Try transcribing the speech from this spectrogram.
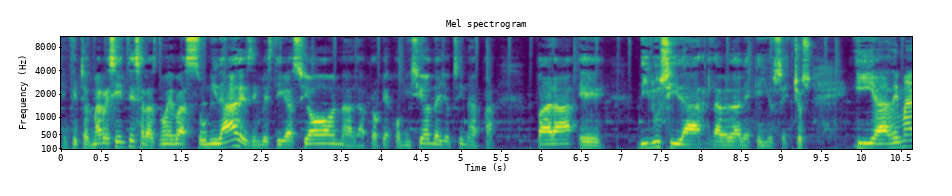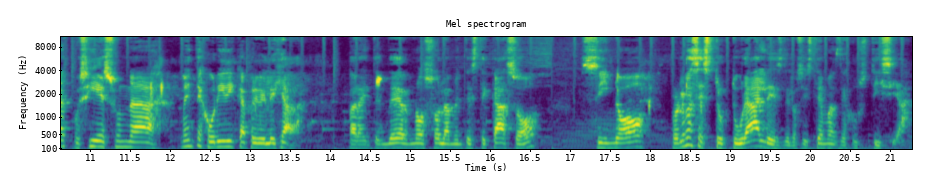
en fechas más recientes a las nuevas unidades de investigación, a la propia comisión de Ayotzinapa, para eh, dilucidar la verdad de aquellos hechos. Y además, pues sí, es una mente jurídica privilegiada para entender no solamente este caso, sino problemas estructurales de los sistemas de justicia.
